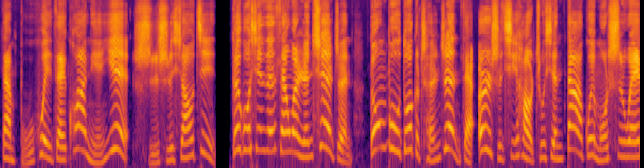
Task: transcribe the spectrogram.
但不会在跨年夜实施宵禁。德国新增三万人确诊，东部多个城镇在二十七号出现大规模示威，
